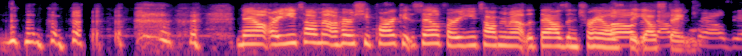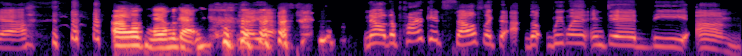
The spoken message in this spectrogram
now, are you talking about Hershey Park itself, or are you talking about the thousand trails oh, that y'all stayed? Trails, yeah. oh, okay, okay. yeah, yeah. No, the park itself, like the, the we went and did the um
